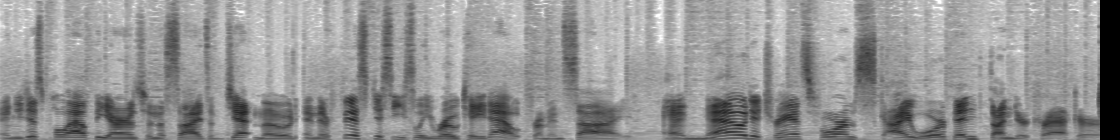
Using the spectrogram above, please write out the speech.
and you just pull out the arms from the sides of jet mode, and their fists just easily rotate out from inside. And now to transform Skywarp and Thundercracker.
